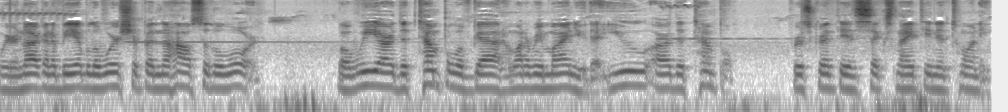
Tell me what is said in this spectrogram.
We're not going to be able to worship in the house of the Lord, but we are the temple of God. I want to remind you that you are the temple. 1 Corinthians 6 19 and 20.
